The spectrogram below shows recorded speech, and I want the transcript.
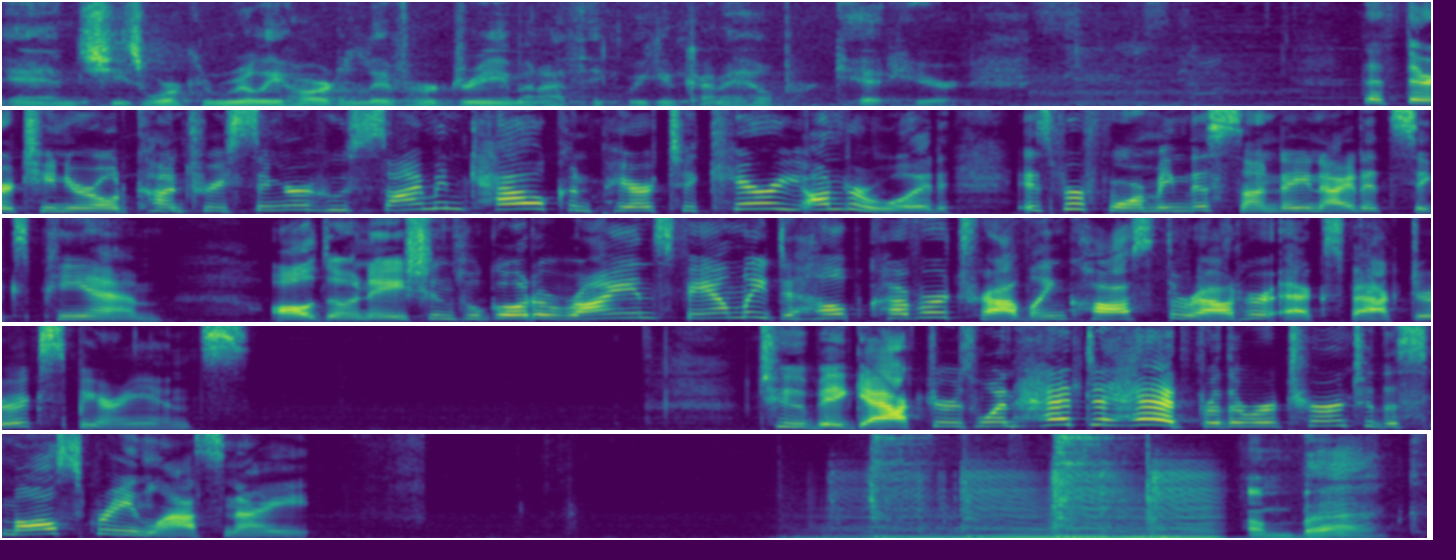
and she's working really hard to live her dream, and I think we can kind of help her get here." The 13-year-old country singer who Simon Cowell compared to Carrie Underwood is performing this Sunday night at 6 p.m. All donations will go to Rion's family to help cover traveling costs throughout her X Factor experience. Two big actors went head-to-head for the return to the small screen last night. I'm back.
